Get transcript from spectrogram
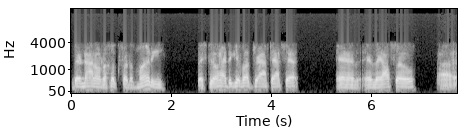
they're not on the hook for the money, they still had to give up draft asset, and and they also uh,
